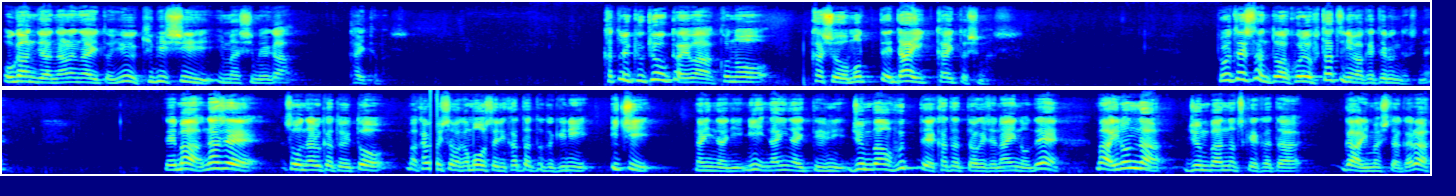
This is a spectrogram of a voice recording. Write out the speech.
拝んではならないという厳しい戒めが書いてます。カトリック教会はこの箇所をもって第一回とします。プロテスタントはこれを2つに分けてるんですね。でまあなぜそうなるかというと、まあ、神様がモーセに語った時に1何々2何々っていうふうに順番を振って語ったわけじゃないのでまあいろんな順番の付け方がありましたから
